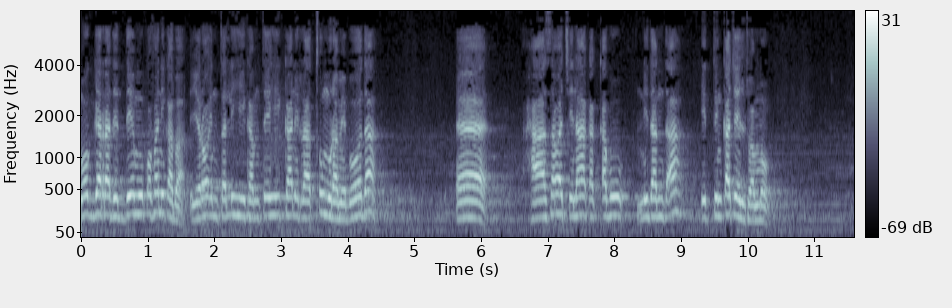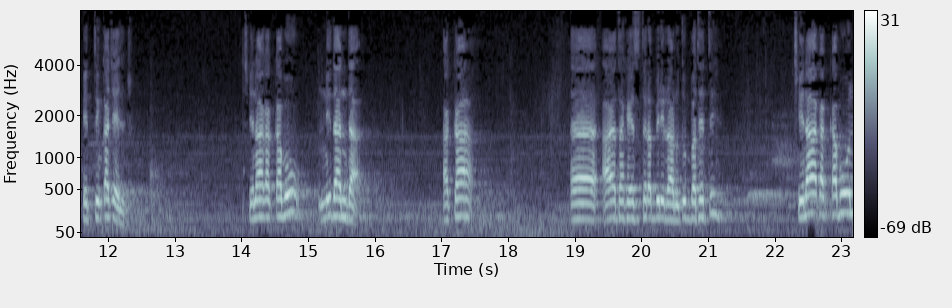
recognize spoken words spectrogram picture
moggarra deddeemuu qofa ni qaba yeroo intalli hiikamtee hiikkaan irraa xumurame booda haasawa cinaa qaqqabuu ni danda'a ittiin qaceelchu ammoo ittiin qaceelchu cinaa qaqqabuu ni danda'a akka ayata keessatti rabbiin irraa nu dubbatetti cinaa qaqqabuun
